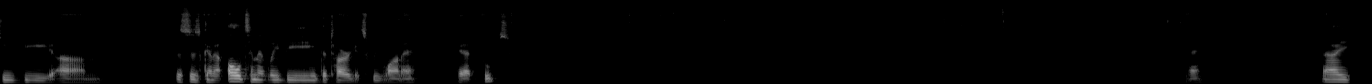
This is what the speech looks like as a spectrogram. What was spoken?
to be, um, this is going to ultimately be the targets we want to hit. Oops. I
